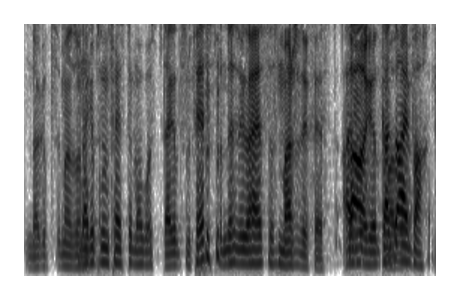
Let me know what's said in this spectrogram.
Und da gibt's immer so und da gibt es ein Fest im August. da gibt's ein Fest und deswegen heißt es ich Also jetzt ganz so. einfach.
